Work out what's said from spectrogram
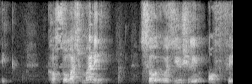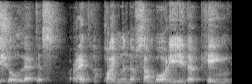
it cost so much money. So it was usually official letters, right? Appointment of somebody, the king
